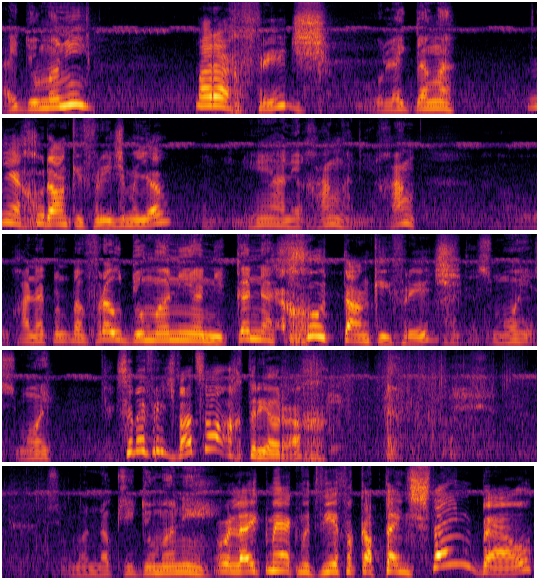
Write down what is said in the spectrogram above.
hy doen my nie. Maar ag, Fridge. Hoe lyk dinge? Nee, goed, dankie Fridge met jou. Nee, aan die gang, aan die gang. Hoe gaan dit met mevrou Dominee en die kinders? Goed, dankie Fridge. Dit is mooi, is mooi. Sê my Fridge, wat's daar agter jou rug? Sommer niksie Dominee. O, lyk my ek moet weer vir kaptein Steyn bel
